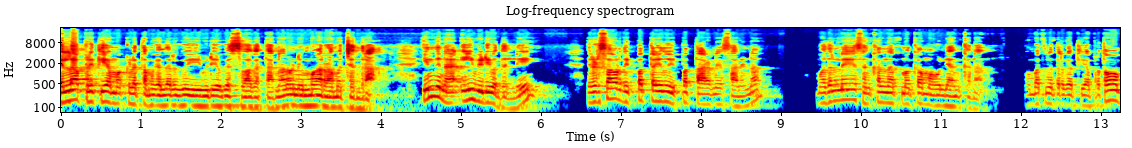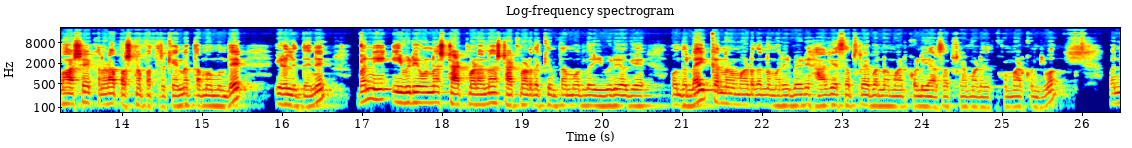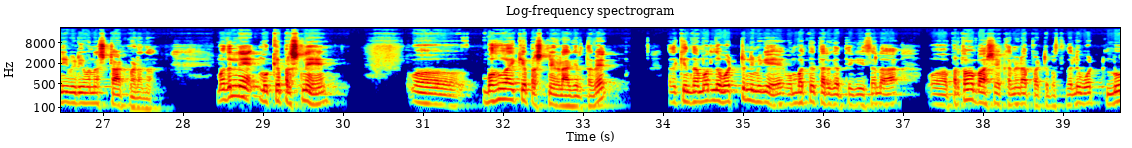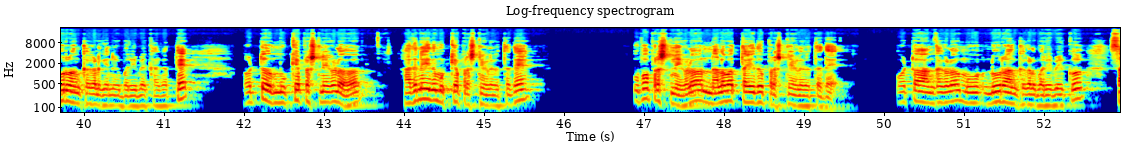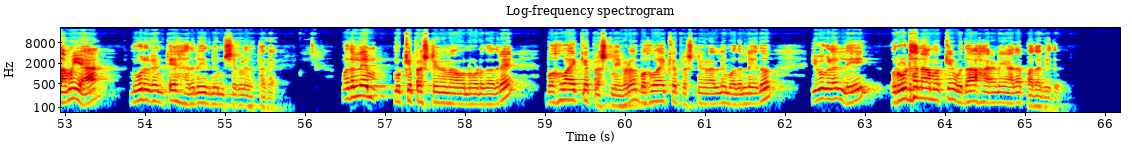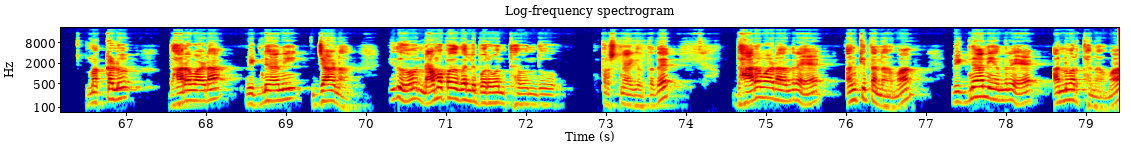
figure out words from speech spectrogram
ಎಲ್ಲ ಪ್ರೀತಿಯ ಮಕ್ಕಳ ತಮಗೆಲ್ಲರಿಗೂ ಈ ವಿಡಿಯೋಗೆ ಸ್ವಾಗತ. ನಾನು ನಿಮ್ಮ ರಾಮಚಂದ್ರ. ಇಂದಿನ ಈ ವಿಡಿಯೋದಲ್ಲಿ ಎರಡು ಸಾವಿರದ ಇಪ್ಪತ್ತೈದು ಇಪ್ಪತ್ತಾರನೇ ಸಾಲಿನ ಮೊದಲನೇ ಸಂಕಲನಾತ್ಮಕ ಮೌಲ್ಯಾಂಕನ, ಒಂಬತ್ತನೇ ತರಗತಿಯ ಪ್ರಥಮ ಭಾಷೆ ಕನ್ನಡ ಪ್ರಶ್ನೆ ಪತ್ರಿಕೆಯನ್ನು ತಮ್ಮ ಮುಂದೆ ಇಡಲಿದ್ದೇನೆ. ಬನ್ನಿ ಈ ವಿಡಿಯೋವನ್ನು ಸ್ಟಾರ್ಟ್ ಮಾಡೋಣ. ಸ್ಟಾರ್ಟ್ ಮಾಡೋದಕ್ಕಿಂತ ಮೊದಲು ಈ ವಿಡಿಯೋಗೆ ಒಂದು ಲೈಕನ್ನು ಮಾಡೋದನ್ನು ಮರಿಬೇಡಿ. ಹಾಗೆ ಸಬ್ಸ್ಕ್ರೈಬನ್ನು ಮಾಡ್ಕೊಳ್ಳಿ. ಯಾರು ಸಬ್ಸ್ಕ್ರೈಬ್ ಮಾಡಿ ಮಾಡ್ಕೊಂಡಿಲ್ವೋ, ಬನ್ನಿ ವಿಡಿಯೋವನ್ನು ಸ್ಟಾರ್ಟ್ ಮಾಡೋಣ. ಮೊದಲನೇ ಮುಖ್ಯ ಪ್ರಶ್ನೆ ಬಹು ಆಯ್ಕೆ ಪ್ರಶ್ನೆಗಳಾಗಿರ್ತವೆ. ಅದಕ್ಕಿಂತ ಮೊದಲು ಒಟ್ಟು ನಿಮಗೆ ಒಂಬತ್ತನೇ ತರಗತಿಗೆ ಈ ಸಲ ಪ್ರಥಮ ಭಾಷೆಯ ಕನ್ನಡ ಪಠ್ಯಪುಸ್ತಕದಲ್ಲಿ ಒಟ್ಟು ನೂರು ಅಂಕಗಳಿಗೆ ನೀವು ಬರೀಬೇಕಾಗತ್ತೆ. ಒಟ್ಟು ಮುಖ್ಯ ಪ್ರಶ್ನೆಗಳು ಹದಿನೈದು ಮುಖ್ಯ ಪ್ರಶ್ನೆಗಳಿರ್ತದೆ. ಉಪ ಪ್ರಶ್ನೆಗಳು ನಲವತ್ತೈದು ಪ್ರಶ್ನೆಗಳಿರ್ತದೆ. ಒಟ್ಟು ಅಂಕಗಳು ಮೂ, ನೂರು ಅಂಕಗಳು ಬರೀಬೇಕು. ಸಮಯ ಮೂರು ಗಂಟೆ ಹದಿನೈದು ನಿಮಿಷಗಳು ಇರ್ತವೆ ಮೊದಲನೇ ಮುಖ್ಯ ಪ್ರಶ್ನೆಯನ್ನು ನಾವು ನೋಡೋದಾದರೆ ಬಹು ಆಯ್ಕೆ ಪ್ರಶ್ನೆಗಳು. ಬಹು ಆಯ್ಕೆ ಪ್ರಶ್ನೆಗಳಲ್ಲಿ ಮೊದಲನೆಯದು ಇವುಗಳಲ್ಲಿ ರೂಢನಾಮಕ್ಕೆ ಉದಾಹರಣೆಯಾದ ಪದವಿದು. ಮಕ್ಕಳು, ಧಾರವಾಡ, ವಿಜ್ಞಾನಿ, ಜಾಣ. ಇದು ನಾಮಪದದಲ್ಲಿ ಬರುವಂಥ ಒಂದು ಪ್ರಶ್ನೆ ಆಗಿರ್ತದೆ. ಧಾರವಾಡ ಅಂದರೆ ಅಂಕಿತ ನಾಮ, ವಿಜ್ಞಾನಿ ಅಂದರೆ ಅನ್ವರ್ಥನಾಮ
